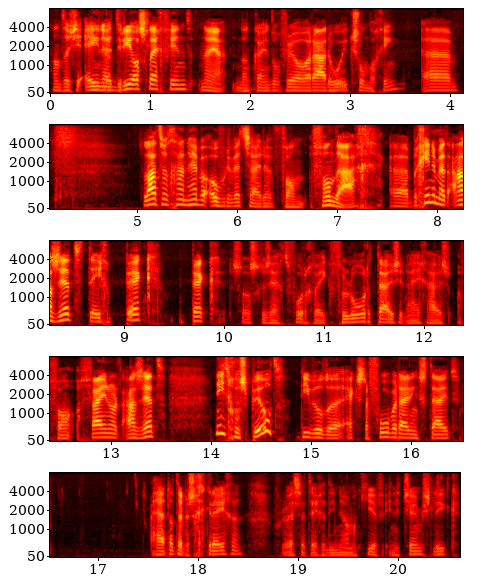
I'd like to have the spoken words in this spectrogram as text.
Want als je 1 uit 3 al slecht vindt, nou ja, dan kan je toch wel raden hoe ik zondag ging. Uh, laten we het gaan hebben over de wedstrijden van vandaag. Uh, beginnen met AZ tegen PEC. PEC, zoals gezegd, vorige week verloren thuis in eigen huis van Feyenoord AZ. Niet gespeeld. Die wilde extra voorbereidingstijd. Uh, dat hebben ze gekregen voor de wedstrijd tegen Dynamo Kiev in de Champions League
